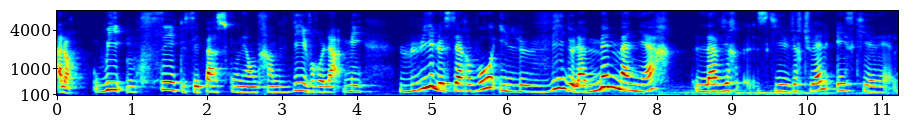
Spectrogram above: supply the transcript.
Alors, oui, on sait que c'est pas ce qu'on est en train de vivre là, mais lui, le cerveau, il le vit de la même manière, ce qui est virtuel et ce qui est réel.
